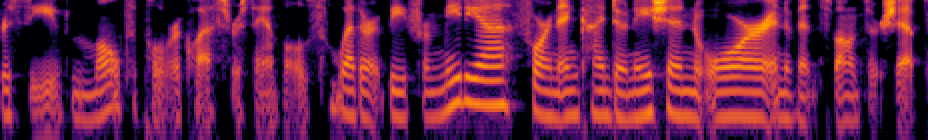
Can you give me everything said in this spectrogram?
receive multiple requests for samples, whether it be from media, for an in kind donation, or an event sponsorship.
